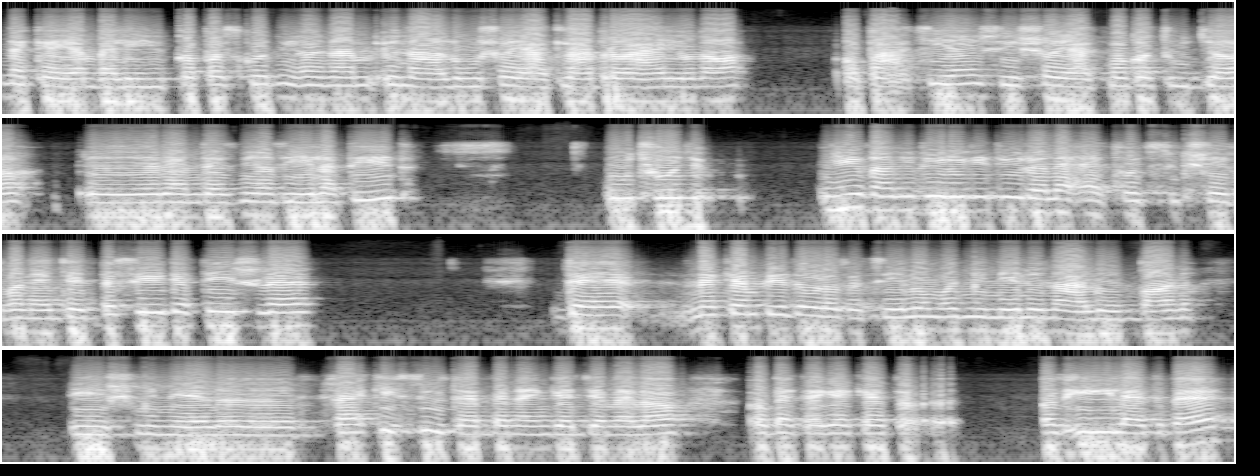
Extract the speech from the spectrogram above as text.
ne kelljen beléjük kapaszkodni, hanem önálló saját lábra álljon a, a páciens, és saját maga tudja rendezni az életét. Úgyhogy nyilván időről időre lehet, hogy szükség van egy-egy beszélgetésre, de nekem például az a célom, hogy minél önállóbban és minél felkészültebben engedjem el a, a betegeket az életbe,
